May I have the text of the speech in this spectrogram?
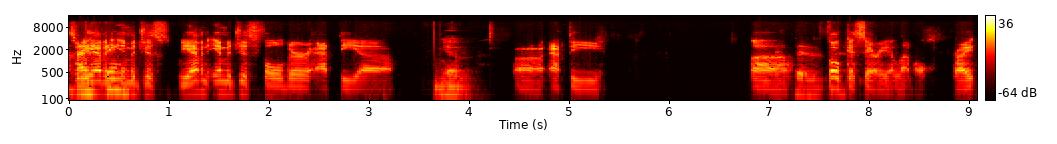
so we I have an think- images, we have an images folder at the, uh, Yep. uh, at the, uh, the- focus area level, right?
